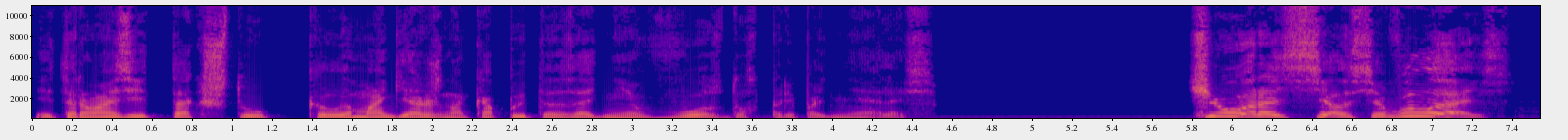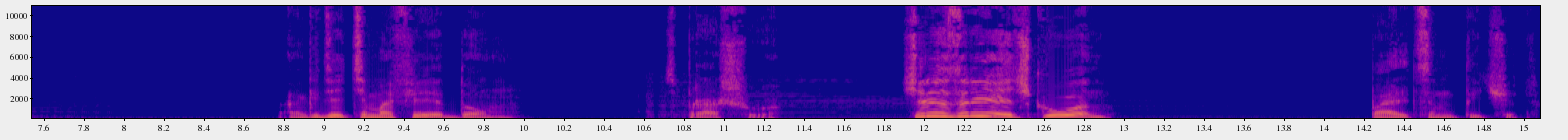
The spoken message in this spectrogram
И тормозит так, что колымаги аж на копыта задние в воздух приподнялись. Чего расселся? Вылазь!» «А где Тимофея дом?» — спрашиваю. «Через речку он!» Пальцем тычет.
